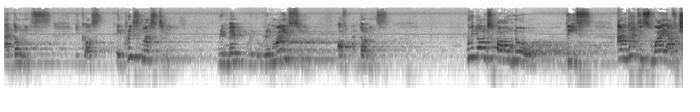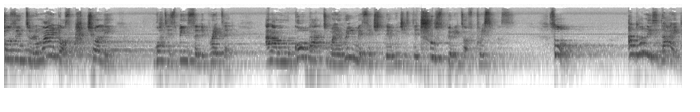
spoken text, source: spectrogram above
Adonis Because a Christmas tree reminds you of Adonis. We don't all know this, and that is why I've chosen to remind us actually what is being celebrated. And I will go back to my real message today, which is the true spirit of Christmas. So, Adonis died,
